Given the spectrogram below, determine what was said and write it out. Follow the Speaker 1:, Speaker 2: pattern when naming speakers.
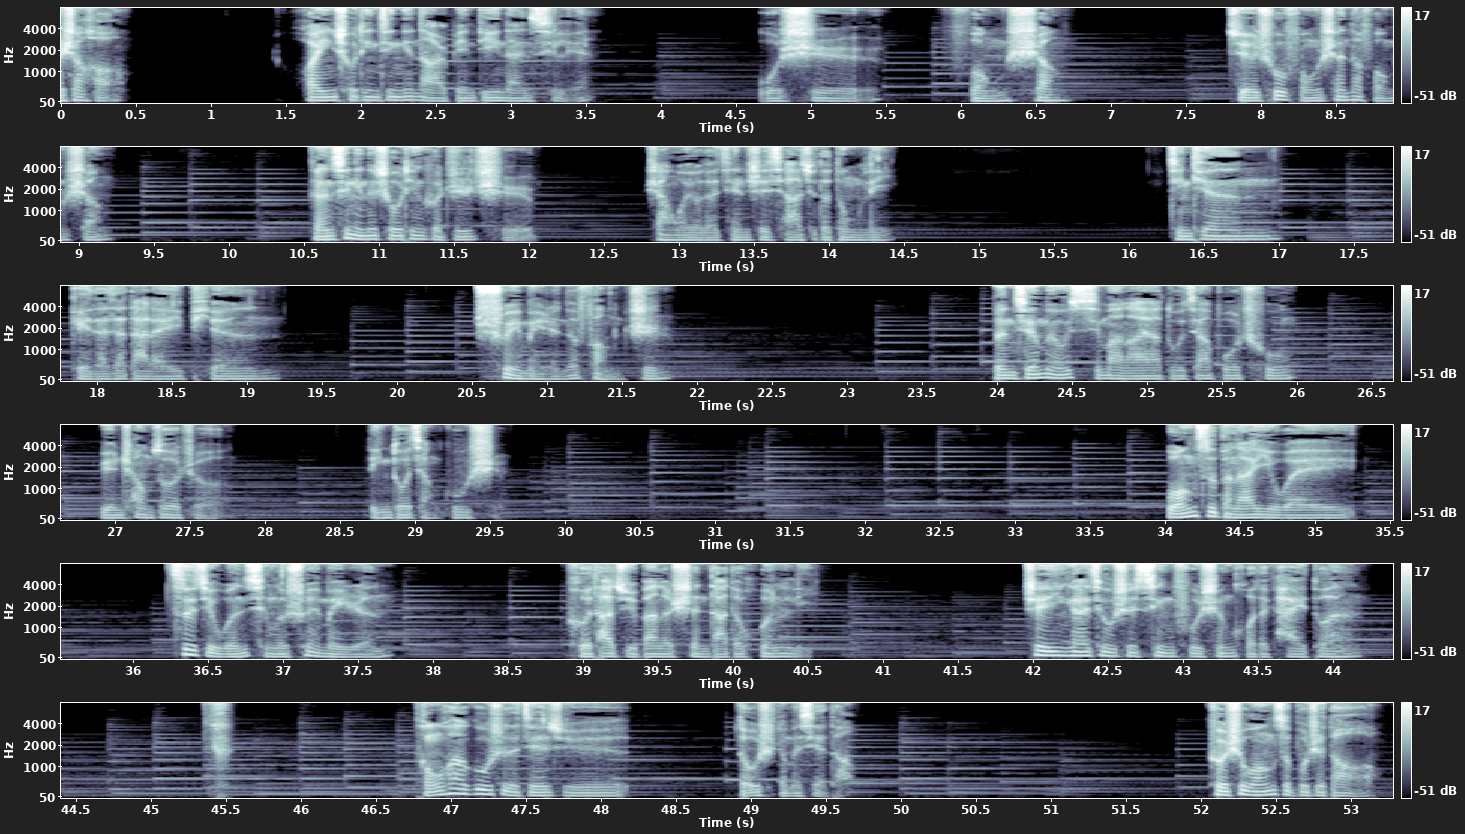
Speaker 1: 晚上好，欢迎收听今天的《耳边低喃》系列，我是冯商，绝处逢生的冯商。感谢您的收听和支持，让我有了坚持下去的动力。今天给大家带来一篇《睡美人》的纺织。本节目由喜马拉雅独家播出，原创作者林多讲故事。王子本来以为自己吻醒了睡美人，和她举办了盛大的婚礼。这应该就是幸福生活的开端。童话故事的结局都是这么写的。可是王子不知道，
